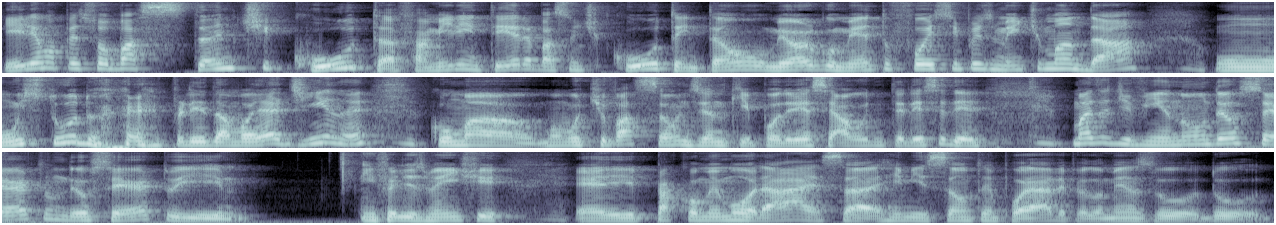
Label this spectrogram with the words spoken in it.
Ele é uma pessoa bastante culta, a família inteira é bastante culta, então o meu argumento foi simplesmente mandar um estudo para ele dar uma olhadinha, né, com uma, uma motivação dizendo que poderia ser algo de interesse dele. Mas adivinha, não deu certo, não deu certo e infelizmente é, para comemorar essa remissão temporária, pelo menos do, do,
